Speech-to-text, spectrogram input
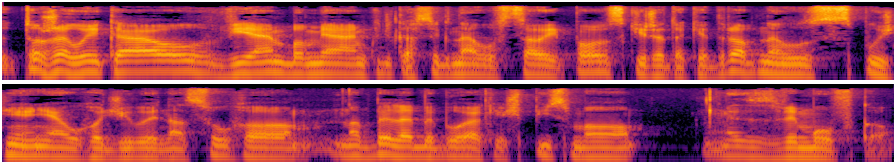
y, to, że łykał, wiem, bo miałem kilka sygnałów z całej Polski, że takie drobne spóźnienia uchodziły na sucho, no byleby było jakieś pismo z wymówką.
